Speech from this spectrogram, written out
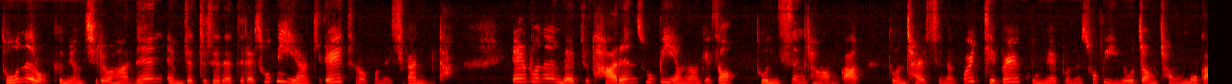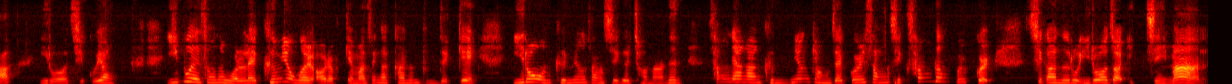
돈으로 금융치료하는 MZ세대들의 소비 이야기를 들어보는 시간입니다. 1부는 매주 다른 소비 영역에서 돈 쓴 경험과 돈 잘 쓰는 꿀팁을 공유해보는 소비 요정 정모가 이루어지고요. 2부에서는 원래 금융을 어렵게만 생각하는 분들께 이로운 금융 상식을 전하는 상냥한 금융 경제 꿀 상식 상금 꿀꿀 시간으로 이루어져 있지만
